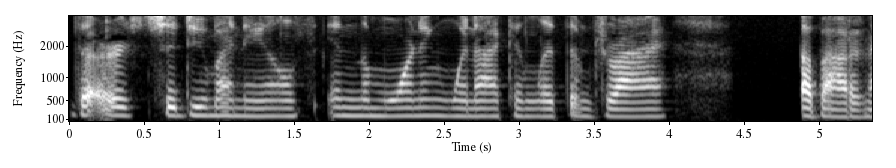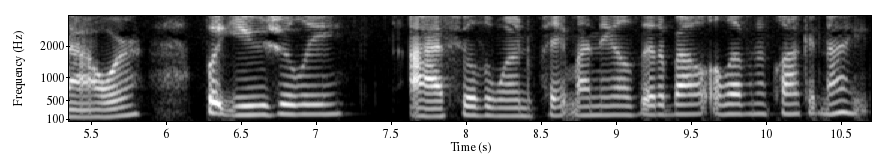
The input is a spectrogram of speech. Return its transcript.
the urge to do my nails in the morning when I can let them dry about an hour. But usually I feel the one to paint my nails at about 11 o'clock at night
